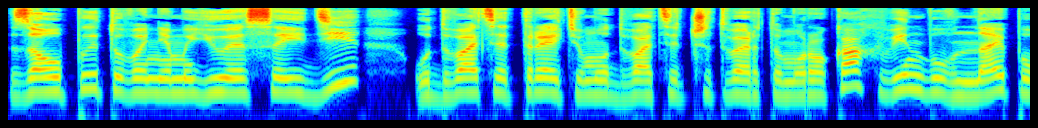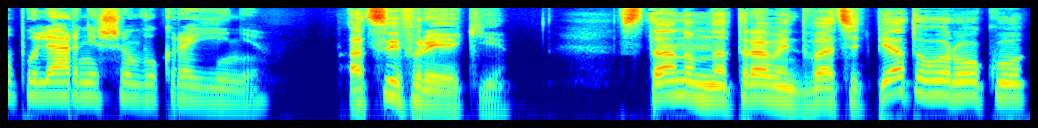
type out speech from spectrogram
За опитуваннями USAID, у 23-24 роках він був найпопулярнішим в Україні. А цифри які? Станом на травень 25-го року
